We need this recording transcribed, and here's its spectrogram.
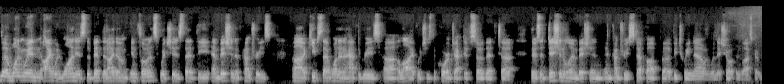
the one win I would want is the bit that I don't influence, which is that the ambition of countries uh, keeps that one and a half degrees uh, alive, which is the core objective, so that uh, there's additional ambition and countries step up uh, between now and when they show up in Glasgow.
